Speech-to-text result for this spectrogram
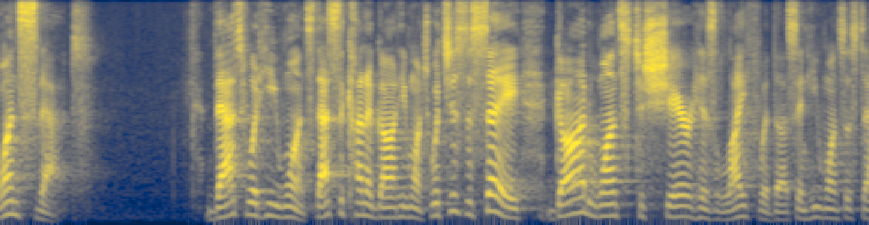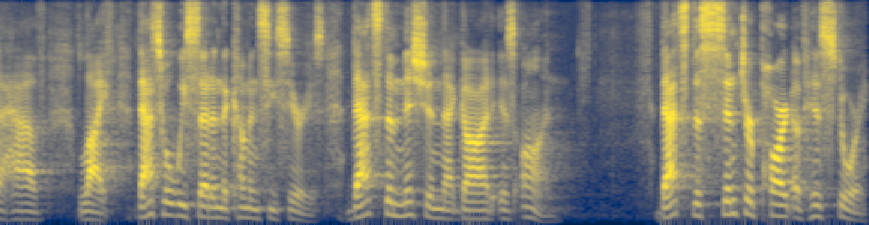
wants that. That's what he wants. That's the kind of God he wants, which is to say, God wants to share his life with us and he wants us to have life. That's what we said in the Come and See series. That's the mission that God is on. That's the center part of his story.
